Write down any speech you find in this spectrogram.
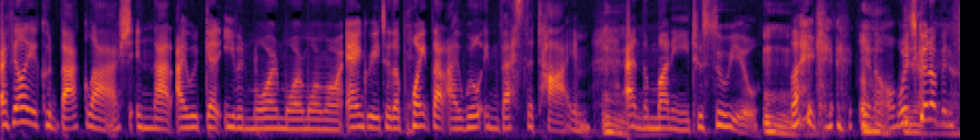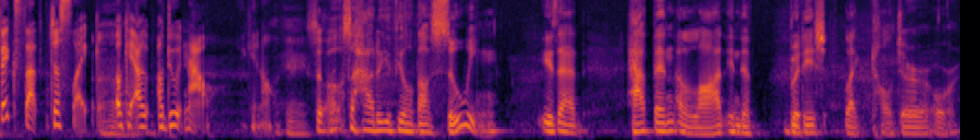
I feel like it could backlash in that I would get even more and more and more and more angry to the point that I will invest the time and the money to sue you. Like you know, which Yeah, could have been yeah. Uh-huh. fixed that just like okay, I'll, I'll do it now. You know. Okay, so oh, so how do you feel about suing? Is that happen a lot in the British like culture or?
